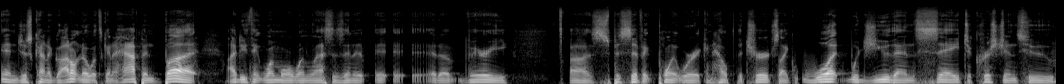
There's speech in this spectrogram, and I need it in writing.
and just kind of go, I don't know what's going to happen, but I do think one more, one less is in a, at a very uh, specific point where it can help the church. Like, what would you then say to Christians who,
